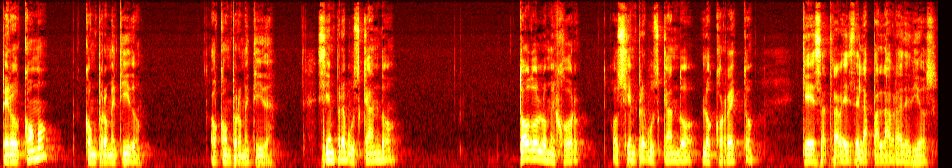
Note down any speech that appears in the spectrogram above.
Pero ¿cómo? Comprometido o comprometida, siempre buscando todo lo mejor o siempre buscando lo correcto que es a través de la palabra de Dios,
